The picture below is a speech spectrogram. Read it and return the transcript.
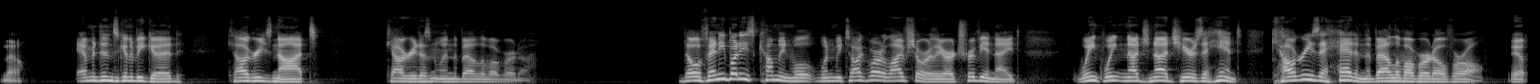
No. Edmonton's going to be good. Calgary's not. Calgary doesn't win the Battle of Alberta. Though, if anybody's coming, well, when we talked about our live show earlier, our trivia night, wink, wink, nudge, nudge, here's a hint. Calgary's ahead in the Battle of Alberta overall. Yep.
